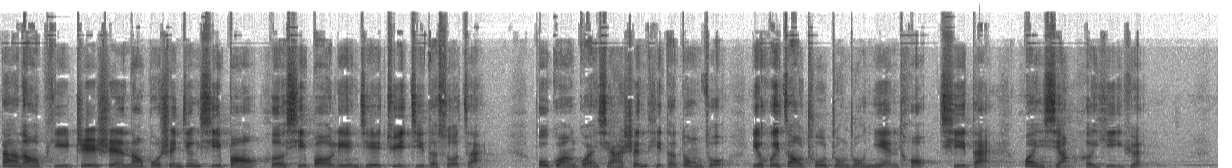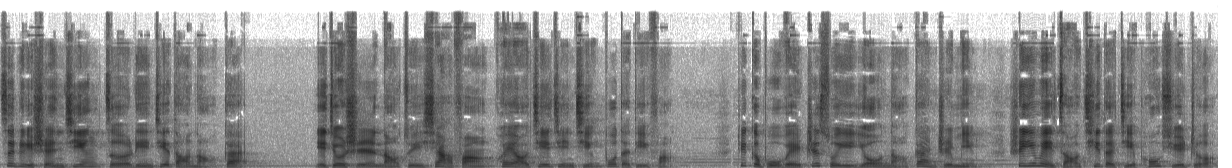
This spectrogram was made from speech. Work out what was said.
大脑皮质是脑部神经细胞和细胞连接聚集的所在，不光管辖身体的动作，也会造出种种念头、期待、幻想和意愿。自律神经则连接到脑干，也就是脑最下方快要接近颈部的地方。这个部位之所以有脑干之名。是因为早期的解剖学者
